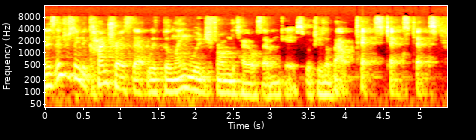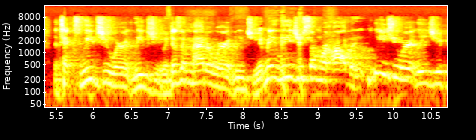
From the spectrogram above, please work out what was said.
and it's interesting to contrast that with the language from the Title VII case, which is about text, text, text. The text leads you where it leads you. It doesn't matter where it leads you. It may lead you somewhere odd, but it leads you where it leads you.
